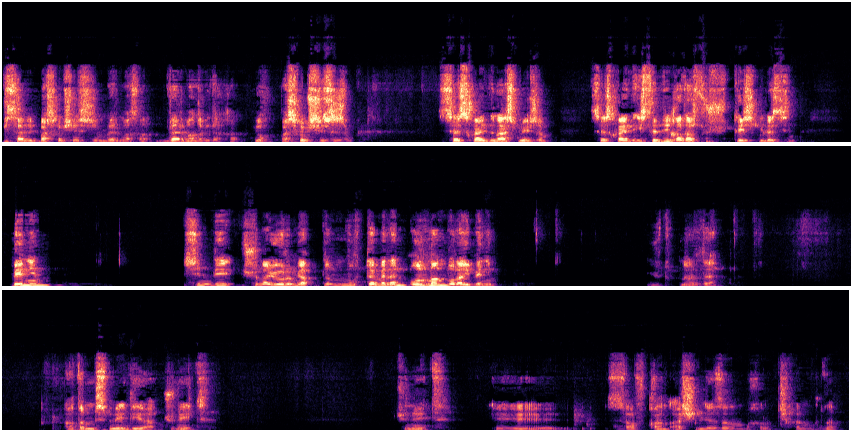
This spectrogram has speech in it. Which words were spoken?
Bir saniye başka bir şey seçeceğim. Ver bana, ver bana bir dakika. Yok başka bir şey seçeceğim. Ses kaydını açmayacağım. Ses kaydı istediği kadar suç teşkil etsin. Benim şimdi şuna yorum yaptım. Muhtemelen ondan dolayı benim. YouTube nerede? Adamın ismi neydi ya? Cüneyt. Cüneyt eee, Safkan Aşil yazalım bakalım. Çıkalım buradan.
